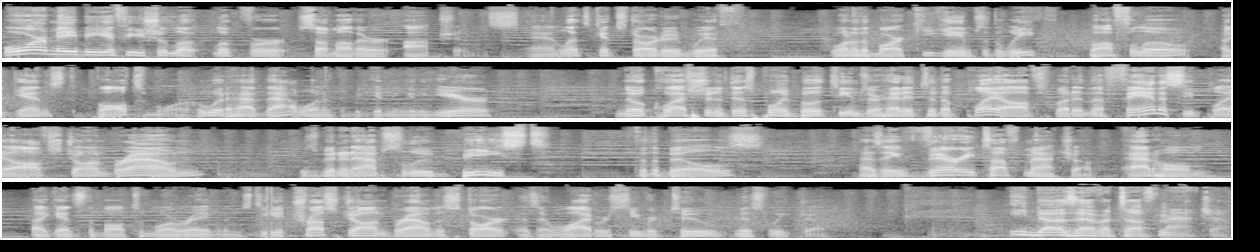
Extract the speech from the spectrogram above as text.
or maybe if you should look, look for some other options. And let's get started with one of the marquee games of the week Buffalo against Baltimore. Who would have had that one at the beginning of the year? No question at this point, both teams are headed to the playoffs, but in the fantasy playoffs, John Brown, who's been an absolute beast for the Bills, has a very tough matchup at home against the Baltimore Ravens. Do you trust John Brown to start as a wide receiver two this week, Joe? He does have a tough matchup.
